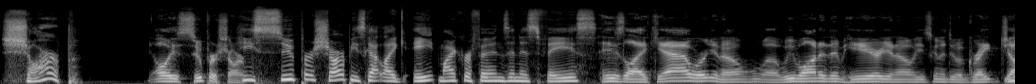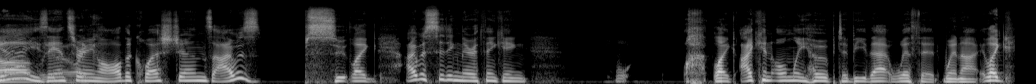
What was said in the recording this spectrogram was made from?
sharp. Oh, he's super sharp. He's super sharp. He's got like eight microphones in his face. He's like, yeah, we're you know, uh, we wanted him here. You know, he's going to do a great job. yeah, he's you know, answering like- all the questions. I was su- like, I was sitting there thinking, like, I can only hope to be that with it when I like.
